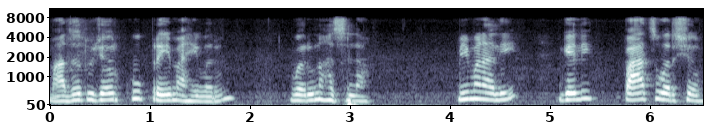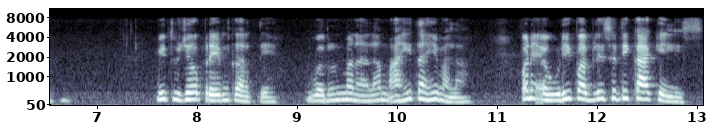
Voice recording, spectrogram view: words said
माझं तुझ्यावर खूप प्रेम आहे वरून वरून हसला. मी म्हणाली गेली पाच वर्ष मी तुझ्यावर प्रेम करते. वरून म्हणाला माहीत आहे मला पण एवढी पब्लिसिटी का केलीस?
